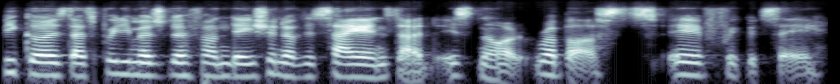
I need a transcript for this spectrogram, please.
Because that's pretty much the foundation of the science that is not robust, if we could say.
